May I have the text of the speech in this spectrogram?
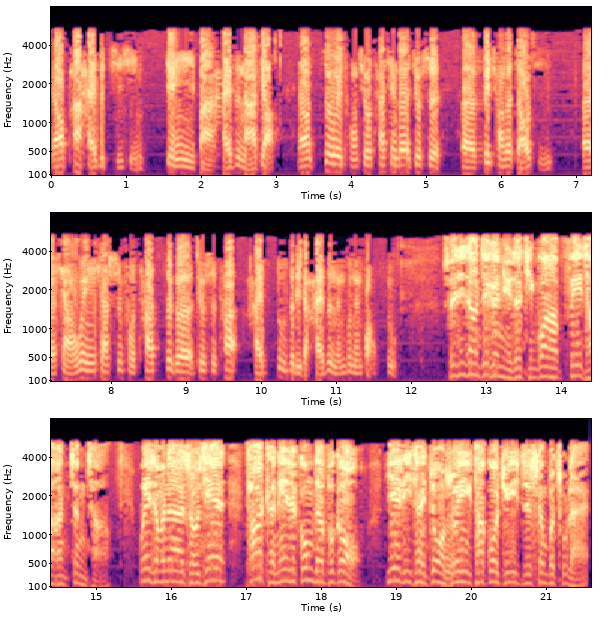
然后怕孩子畸形，建议把孩子拿掉。然后这位同修他现在就是呃非常的着急，呃想问一下师傅，他这个就是他孩肚子里的孩子能不能保住？实际上，这个女的情况非常正常，为什么呢？首先，她肯定是功德不够。业力太重，所以她过去一直生不出来。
